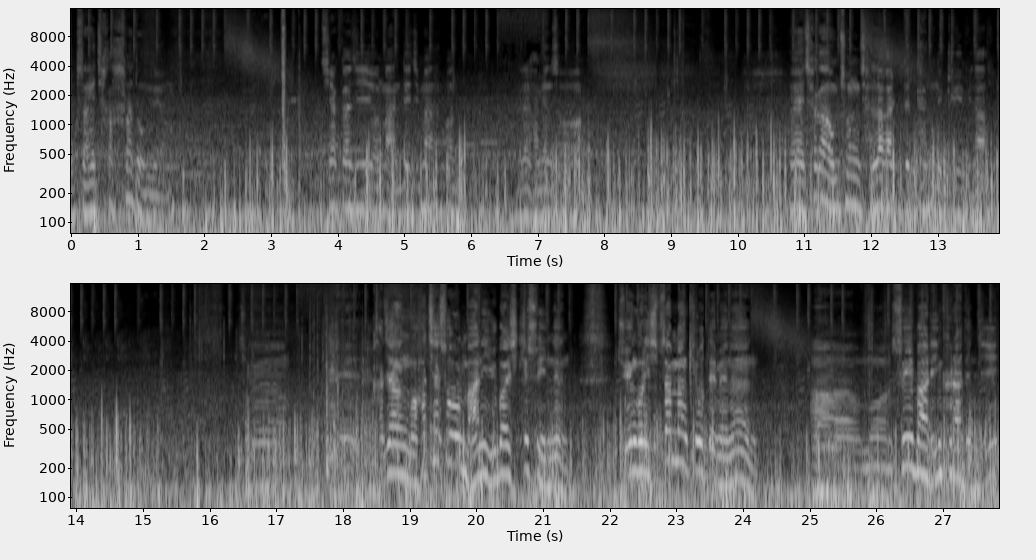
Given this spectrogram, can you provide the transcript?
옥상에 차가 하나도 없네요. 지하까지 얼마 안 되지만 한번 내려가면서 네, 차가 엄청 잘 나갈 듯한 느낌입니다. 지금 네, 가장 뭐 하체 소음 많이 유발시킬 수 있는 주행거리 13만 킬로 때면은 어, 뭐 스위바 링크라든지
